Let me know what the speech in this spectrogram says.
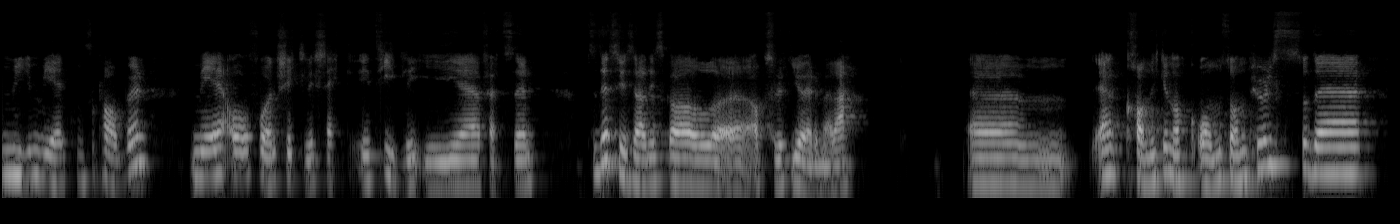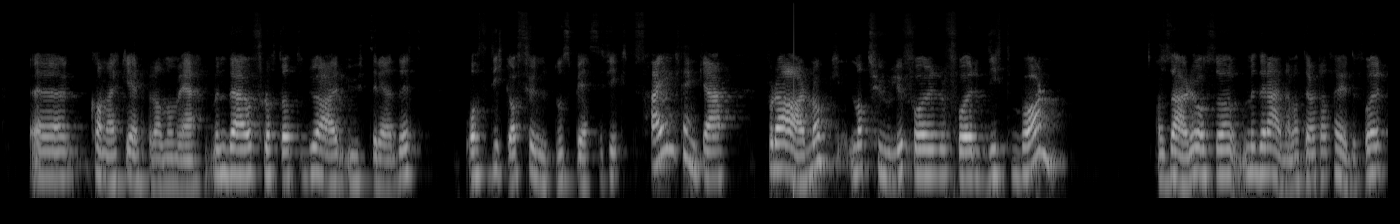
mye mer komfortabel med å få en skikkelig sjekk tidlig i eh, fødsel. Så det syns jeg de skal eh, absolutt gjøre med deg. Ehm, jeg kan ikke nok om sånn puls, så det eh, kan jeg ikke hjelpe deg noe med. Men det er jo flott at du er utredet, og at de ikke har funnet noe spesifikt feil, tenker jeg. For da er det nok naturlig for, for ditt barn og så er det jo også, men det regner jeg med at de har tatt høyde for,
